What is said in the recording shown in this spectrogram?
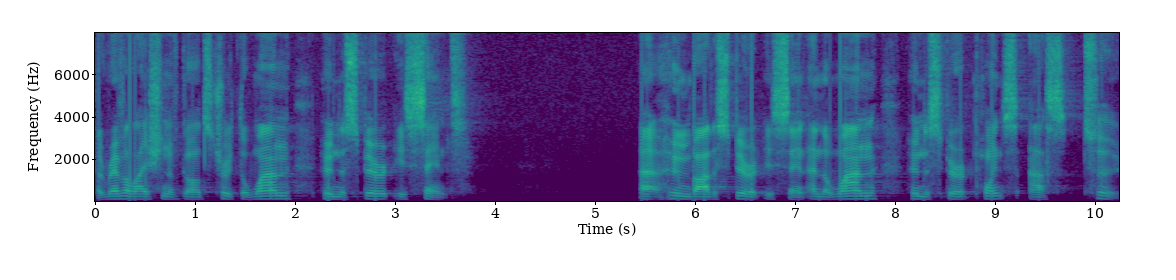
The revelation of God's truth, the one whom the Spirit is sent, uh, whom by the Spirit is sent, and the one whom the Spirit points us to.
